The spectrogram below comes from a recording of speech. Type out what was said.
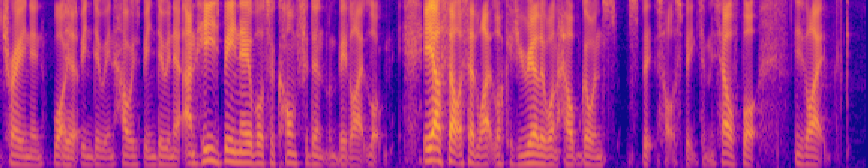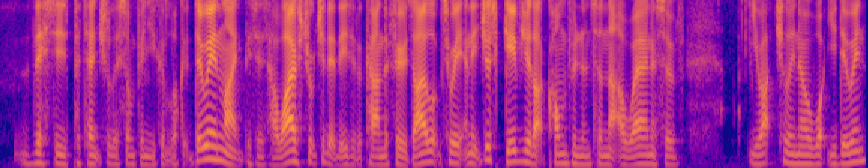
training, what Yeah. he's been doing, how he's been doing it, and he's been able to confidently be like, look, he has sort of said like, look, if you really want help, go and sp- sort of speak to myself. But he's like, this is potentially something you could look at doing. Like, this is how I've structured it. These are the kind of foods I look to eat, and it just gives you that confidence and that awareness of you actually know what you're doing,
